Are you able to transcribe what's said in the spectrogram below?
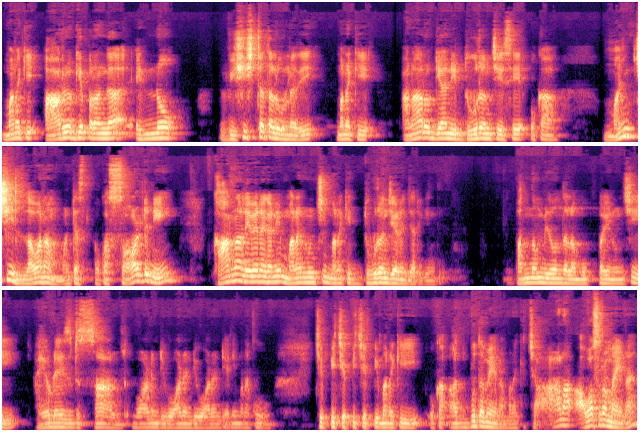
మనకి ఆరోగ్యపరంగా ఎన్నో విశిష్టతలు ఉన్నది మనకి అనారోగ్యాన్ని దూరం చేసే ఒక మంచి లవణం అంటే ఒక సాల్ట్ని కారణాలు ఏవైనా కానీ మన నుంచి మనకి దూరం చేయడం జరిగింది. పంతొమ్మిది వందల ముప్పై నుంచి అయోడైజ్డ్ సాల్ట్ వాడండి వాడండి వాడండి అని మనకు చెప్పి చెప్పి చెప్పి మనకి ఒక అద్భుతమైన మనకి చాలా అవసరమైన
